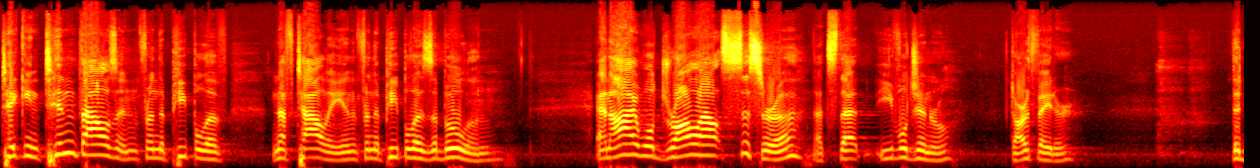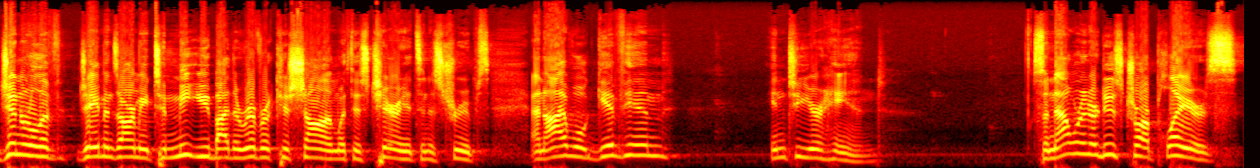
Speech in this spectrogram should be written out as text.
taking 10,000 from the people of Naphtali and from the people of Zebulun, and I will draw out Sisera, that's that evil general, Darth Vader, the general of Jabin's army, to meet you by the river Kishon with his chariots and his troops and I will give him into your hand. So now we're introduced to our players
